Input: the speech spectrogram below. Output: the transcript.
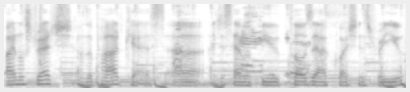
final stretch of the podcast. Uh, I just have a few closeout questions for you.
